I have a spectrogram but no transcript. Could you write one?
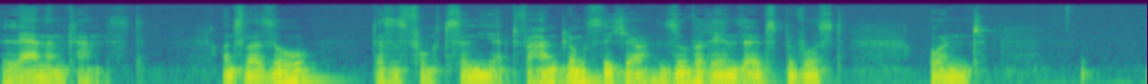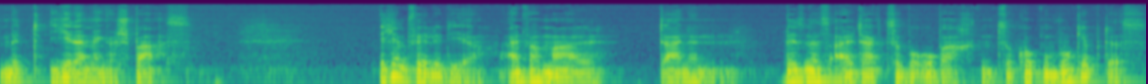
lernen kannst. Und zwar so, dass es funktioniert. Verhandlungssicher, souverän, selbstbewusst und mit jeder Menge Spaß. Ich empfehle dir, einfach mal deinen Business-Alltag zu beobachten, zu gucken, wo gibt es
